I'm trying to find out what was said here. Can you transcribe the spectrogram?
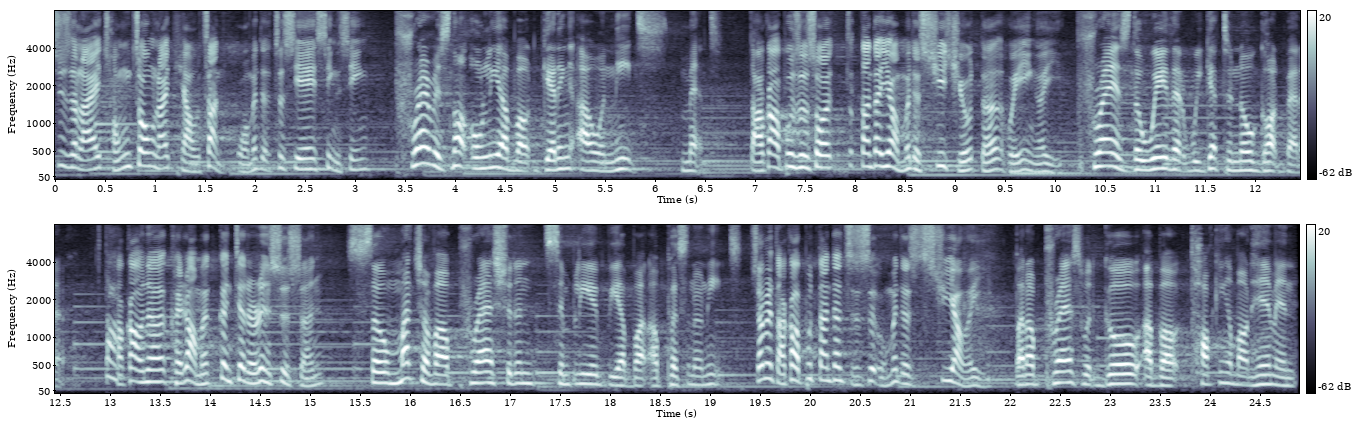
就是来从中来挑战我们的这些信心。 Prayer is not only about getting our needs met, 祷告不是说单单要我们的需求得回应而已， prayer is the way that we get to know God better. 祷告呢可以让我们更加的认识神。 So much of our prayer shouldn't simply be about our personal needs, 所以我们的祷告不单单只是我们的需要而已， but our prayers would go about talking about Him and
